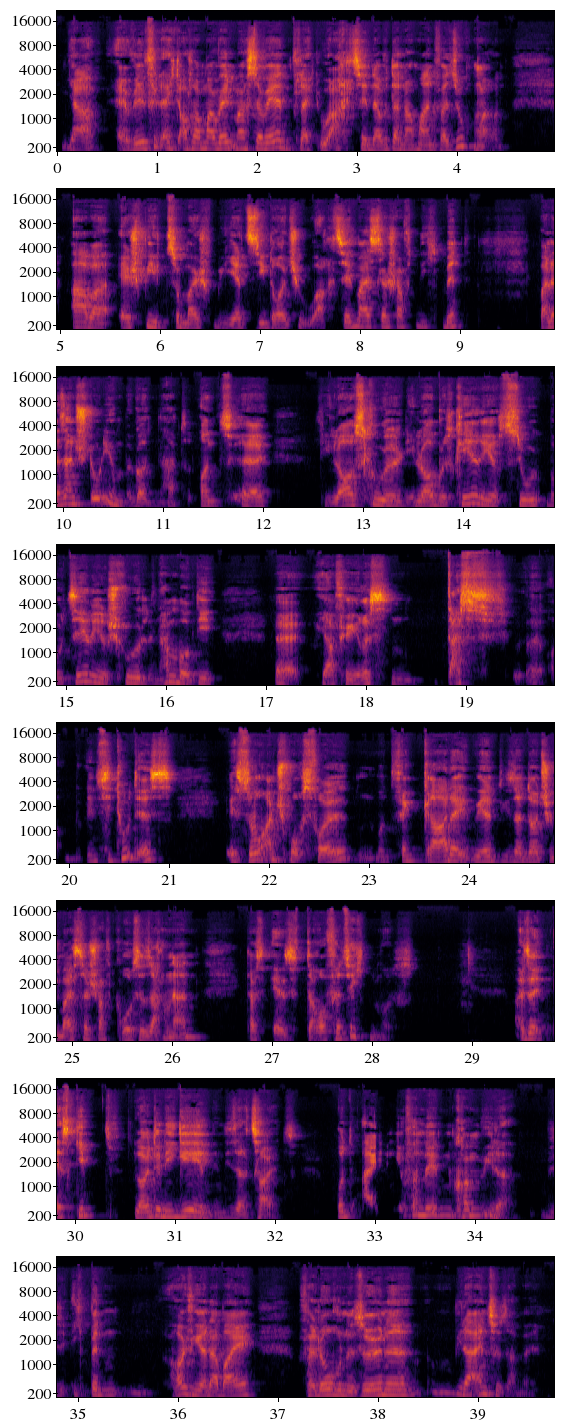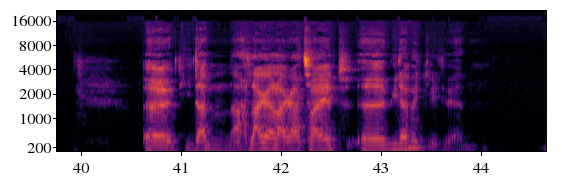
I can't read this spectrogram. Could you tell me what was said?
ja, er will vielleicht auch noch mal Weltmeister werden, vielleicht U18, da wird er noch mal einen Versuch machen. Aber er spielt zum Beispiel jetzt die deutsche U18-Meisterschaft nicht mit, weil er sein Studium begonnen hat. Und äh, die Law School, die Law Bucerius School in Hamburg, die äh, ja für Juristen das äh, Institut ist, ist so anspruchsvoll und fängt gerade während dieser deutschen Meisterschaft große Sachen an, dass er darauf verzichten muss. Also es gibt Leute, die gehen in dieser Zeit und einige von denen kommen wieder. Ich bin häufiger dabei, verlorene Söhne wieder einzusammeln, äh, die dann nach langer, langer Zeit äh, wieder Mitglied werden.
